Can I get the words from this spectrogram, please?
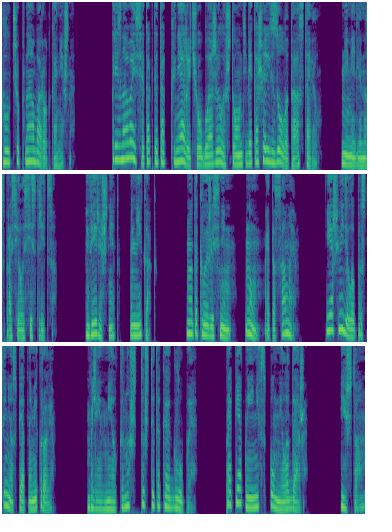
Лучше б наоборот, конечно. «Признавайся, как ты так княжича ублажила, что он тебе кошель золота оставил?» — немедленно спросила сестрица. «Веришь, нет? Никак. Ну так вы же с ним, ну, это самое. Я ж видела простыню с пятнами крови. Блин, мелко, ну что ж ты такая глупая? Про пятна и не вспомнила даже. И что?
